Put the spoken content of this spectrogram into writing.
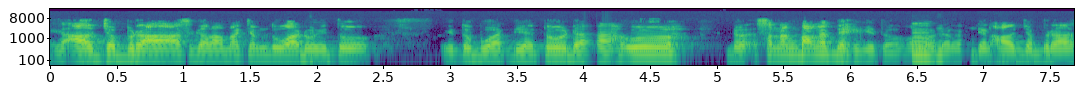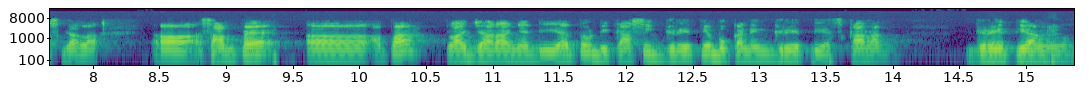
Ya, algebra segala macam tuh waduh itu itu buat dia tuh udah uh senang banget deh gitu kalau Hmm. udah ngerjain algebra segala Uh, sampai uh, apa pelajarannya dia tuh dikasih grade-nya bukan yang grade dia sekarang grade yang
